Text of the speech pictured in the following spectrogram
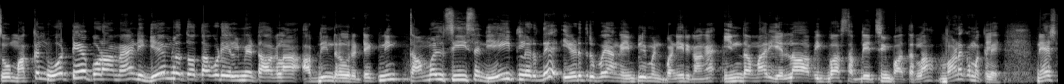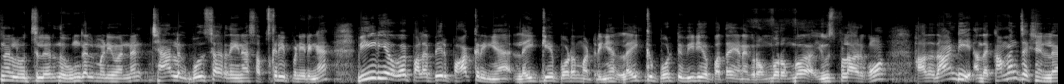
ஸோ மக்கள் ஓட்டே போடாமல் நீ கேமில் தோத்தா கூட எலிமினேட் ஆகலாம் அப்படின்ற ஒரு டெக்னிக் தமிழ் சீசன் எயிட்ல இருந்து எடுத்துட்டு போய் அங்கே இம்ப்ளிமெண்ட் பண்ணியிருக்காங்க. இந்த மாதிரி எல்லா பிக் பாஸ் அப்டேட்ஸையும் பார்த்துடலாம். வணக்கம் மக்களே. நேஷனல் உட்ஸ்ல இருந்து உங்கள் மணிவண்ணன். சேனலுக்கு புதுசாக இருந்தீங்கன்னா சப்ஸ்கிரைப் பண்ணிருங்க. வீடியோவை பல பேர் பார்க்குறீங்க லைக்கே போட மாட்டீங்க. லைக் போட்டு வீடியோ பார்த்தா எனக்கு ரொம்ப ரொம்ப யூஸ்ஃபுல்லாக இருக்கும். அதை தாண்டி அந்த கமெண்ட் செக்ஷனில்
